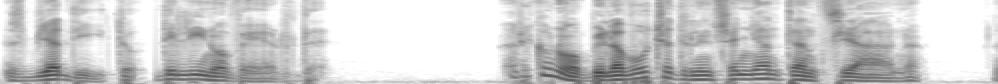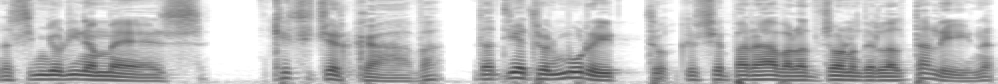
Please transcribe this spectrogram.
sbiadito di lino verde. Riconobbi la voce dell'insegnante anziana, la signorina Mes, che si cercava da dietro il muretto che separava la zona dell'altalena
